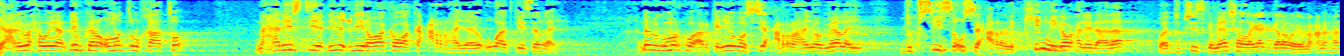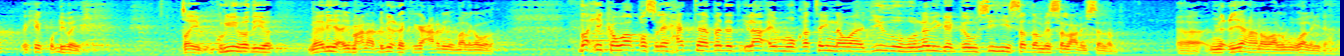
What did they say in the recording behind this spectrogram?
Yacni waxa weeyaan dhibkana uma dulqaato naxariistiiyo dhibicdiina waaka waa ka cararhayaa oo ugu adkaysan laaya nebigu markuu arkay iyagoo sii cararhayo meel ay dugsiisa u sii cararaya. Kinniga waxaa la yidhaahdaa waa dugsiiska meesha laga gala way macnaha wixii ku dhibaya ayib guryahoodiiyo meelihii ay macnaha dhibicda kaga cararayeen baa laga wada daxika waa qoslay xataa badad ilaa ay muuqatay nawaajiduhu nabiga gawsihiisa dambe sal lay waslam micyahana waa la yidhahda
